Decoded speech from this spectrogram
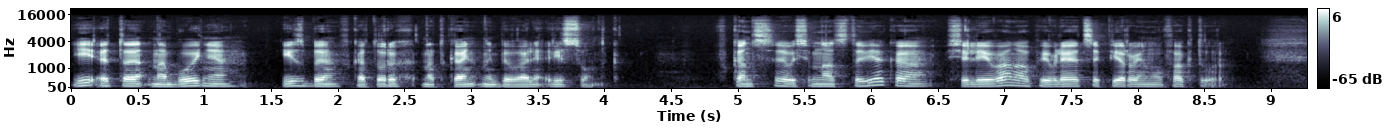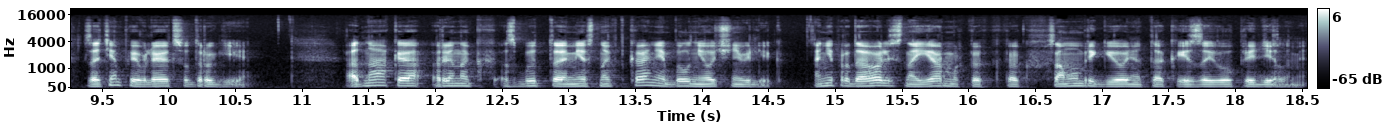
и это набойня, избы, в которых на ткань набивали рисунок конце XVIII века в селе Иваново появляется первая мануфактура. Затем появляются другие. Однако рынок сбыта местных тканей был не очень велик. Они продавались на ярмарках как в самом регионе, так и за его пределами.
